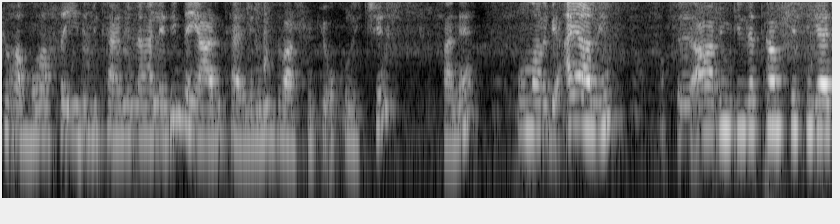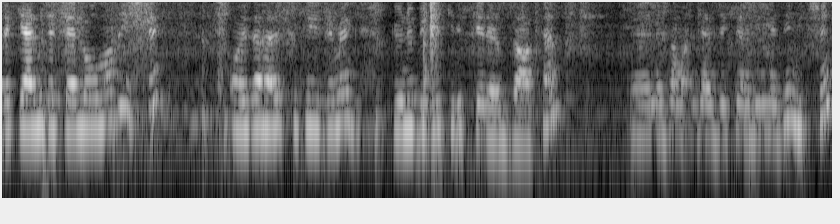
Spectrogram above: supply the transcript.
Şu ha, bu hafta yedi bir terminle halledeyim de yarın terminimiz var çünkü okul için. Hani onları bir ayarlayayım. E, abim de tam kesin gelecek gelmeyecek belli olmadığı için. O yüzden hani Şükriyeciğime günü birlik gidip gelirim zaten. E, ne zaman geleceklerini bilmediğim için.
